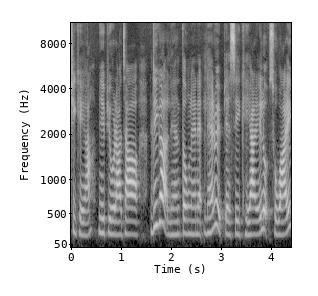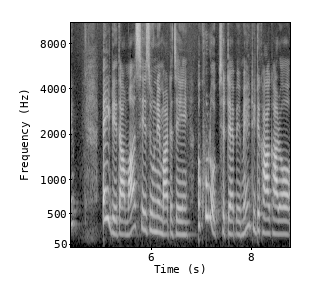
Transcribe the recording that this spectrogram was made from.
ရှိခဲ့တာမြေပြိုတာကြောင့်အဓိကလမ်း၃လမ်းနဲ့လမ်းတွေပျက်စီးခဲ့ရတယ်လို့ဆိုပါတယ်။ အဲ့ဒီဒေတာမှာဆေးစုနေမှာတစ်ကြိမ်အခုလိုဖြစ်တတ်ပေမဲ့ဒီတစ်ခါကတော့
